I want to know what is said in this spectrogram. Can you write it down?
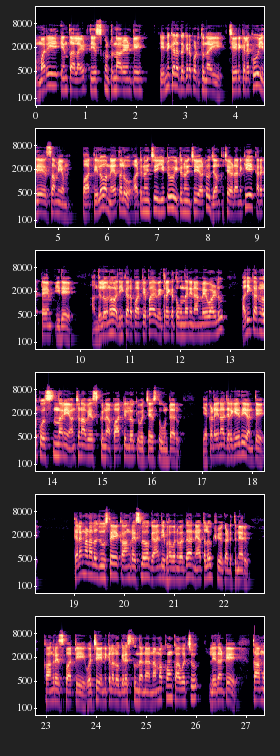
మరీ ఇంత లైట్ తీసుకుంటున్నారేంటి? ఎన్నికల దగ్గర పడుతున్నాయి. చేరికలకు ఇదే సమయం. పార్టీలో నేతలు అటు నుంచి ఇటు ఇటు నుంచి అటు జంప్ చేయడానికి కరెక్ట్ టైం ఇదే. అందులోనూ అధికార పార్టీపై వ్యతిరేకత ఉందని నమ్మేవాళ్ళు అధికారంలోకి వస్తుందని అంచనా వేసుకున్న పార్టీల్లోకి వచ్చేస్తూ ఉంటారు. ఎక్కడైనా జరిగేది అంతే. తెలంగాణలో చూస్తే కాంగ్రెస్లో గాంధీ భవన్ వద్ద నేతలు క్యూ కడుతున్నారు. కాంగ్రెస్ పార్టీ వచ్చే ఎన్నికలలో గెలుస్తుందన్న నమ్మకం కావచ్చు లేదంటే తాము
